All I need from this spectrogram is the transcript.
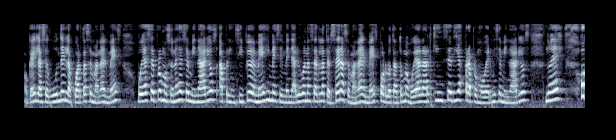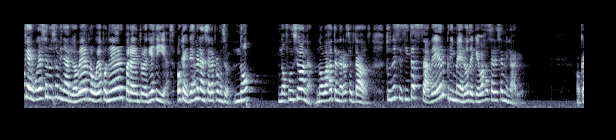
¿ok? La segunda y la cuarta semana del mes. Voy a hacer promociones de seminarios a principio de mes y mis seminarios van a ser la tercera semana del mes, por lo tanto me voy a dar 15 días para promover mis seminarios. No es, ok, voy a hacer un seminario, a ver, lo voy a poner para dentro de 10 días. Ok, déjame lanzar la promoción. No. No funciona, no vas a tener resultados. Tú necesitas saber primero de qué vas a hacer el seminario. ¿Ok?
